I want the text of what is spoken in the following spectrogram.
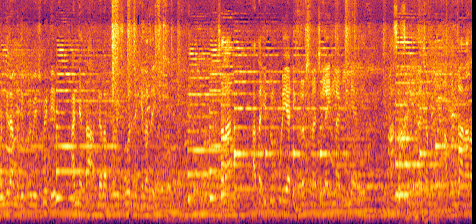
मंदिरामध्ये प्रवेश भेटेल. अन्यथा आपल्याला प्रवेश वर्ज केला जाईल. चला आता इथून पुढे या ठिकाणी दर्शनाची लाईन लागलेली आहे. असंच मंदिराच्या आपण जाणार आहोत.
